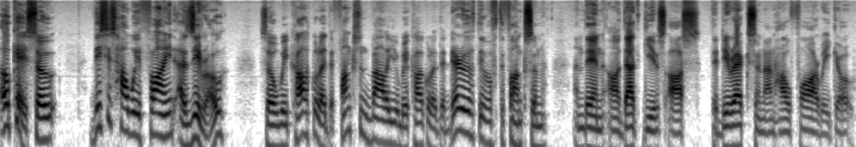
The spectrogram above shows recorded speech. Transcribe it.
Okay, so this is how we find a zero. So we calculate the function value, we calculate the derivative of the function, and then uh, that gives us the direction and how far we go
